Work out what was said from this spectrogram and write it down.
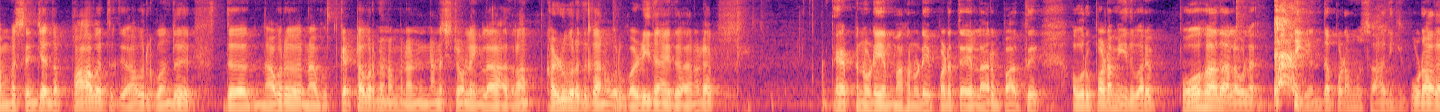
நம்ம செஞ்ச அந்த பாவத்துக்கு அவருக்கு வந்து இந்த அவர் நான் கெட்டவர்னு நம்ம நினச்சிட்டோம் இல்லைங்களா? அதெல்லாம் கழுவுறதுக்கான ஒரு வழி தான் இது. அதனால் கேப்டனுடைய மகனுடைய படத்தை எல்லாரும் பார்த்து ஒரு படம் இதுவரை போகாத அளவில் எந்த படமும் சாதிக்கக்கூடாத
